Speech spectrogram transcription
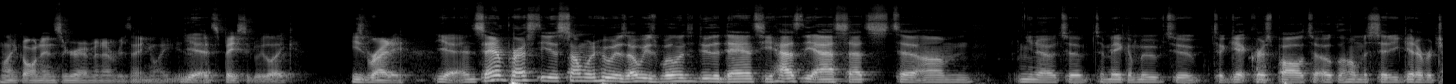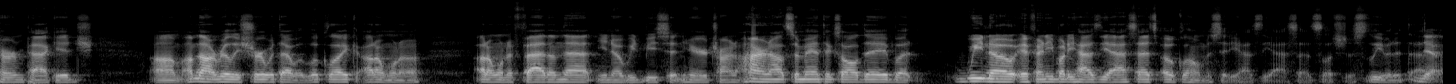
like on Instagram and everything. Like, Yeah. it's basically like he's ready. Yeah, and Sam Presti is someone who is always willing to do the dance. He has the assets to, um, you know, to to make a move to to get Chris Paul to Oklahoma City, get a return package. Um, I'm not really sure what that would look like. I don't want to. I don't want to fathom that. You know, we'd be sitting here trying to iron out semantics all day, but we know if anybody has the assets, Oklahoma City has the assets. Let's just leave it at that. Yeah.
